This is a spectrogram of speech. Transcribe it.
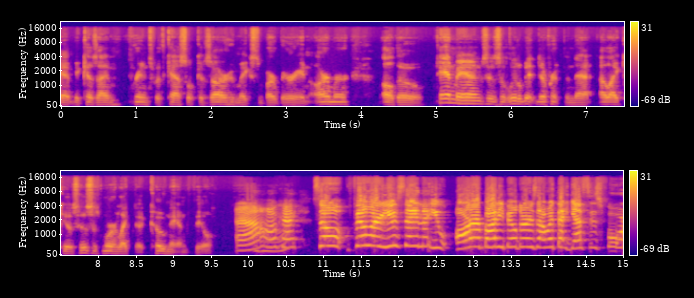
uh, because I'm friends with Castle Kazar, who makes the Barbarian armor. Although Tan Man's is a little bit different than that. I like his. His is more like the Conan feel. Oh, Mhm. okay. So, Phil, are you saying that you are a bodybuilder? Is that what that yes is for,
